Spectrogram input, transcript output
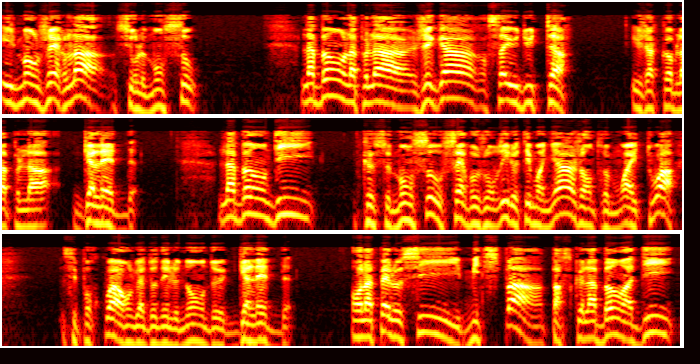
et ils mangèrent là, sur le monceau. Laban l'appela Jégar Saüduta, et Jacob l'appela Galed. Laban dit que ce monceau serve aujourd'hui le témoignage entre moi et toi. C'est pourquoi on lui a donné le nom de Galed. On l'appelle aussi Mitzpah, parce que Laban a dit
